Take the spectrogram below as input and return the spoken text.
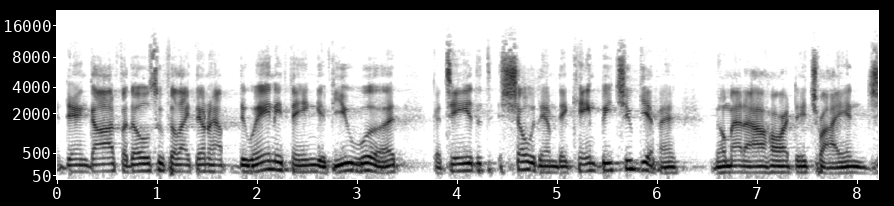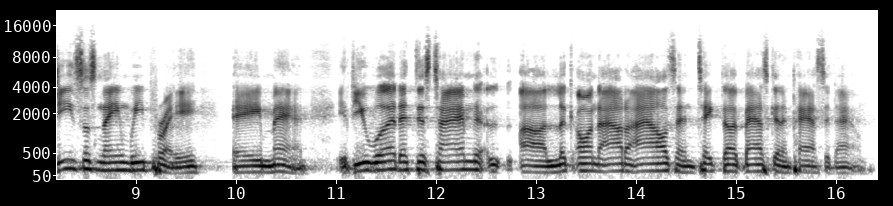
And then, God, for those who feel like they don't have to do anything, if you would, continue to show them they can't beat you giving, no matter how hard they try. In Jesus' name we pray. Amen. If you would at this time, uh, look on the outer aisles and take the basket and pass it down.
